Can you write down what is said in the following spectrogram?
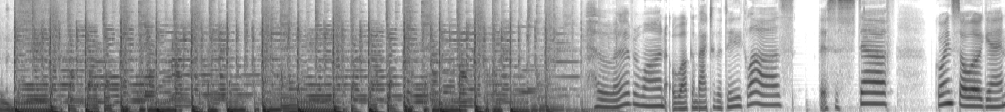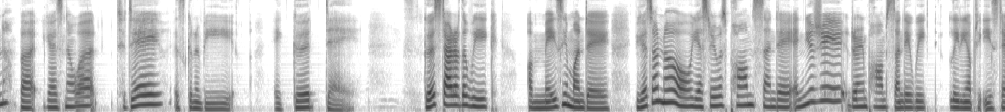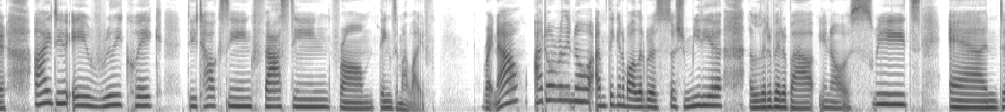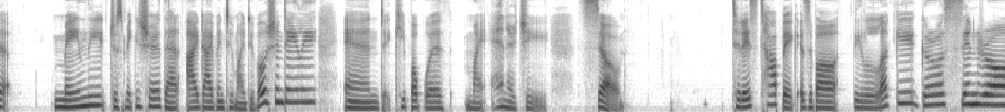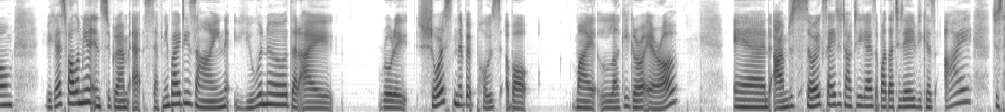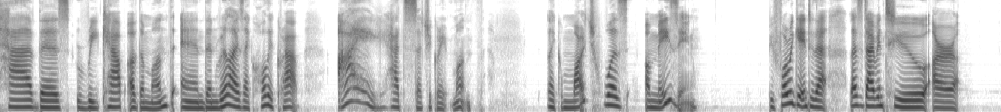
Hello, everyone. Welcome back to the Daily Gloss. This is Steph going solo again, but you guys know what? Today is going to be a good day. Good start of the week. Amazing Monday. If you guys don't know, yesterday was Palm Sunday, and usually during Palm Sunday week leading up to Easter, I do a really quick detoxing, fasting from things in my life. Right now, I don't really know. I'm thinking about a little bit of social media, a little bit about, you know, sweets, and mainly just making sure that I dive into my devotion daily and keep up with my energy. So, today's topic is about the lucky girl syndrome. If you guys follow me on Instagram at Stephanie by Design, you will know that I wrote a short snippet post about my lucky girl era. And I'm just so excited to talk to you guys about that today because I just had this recap of the month and then realized, like, holy crap, I had such a great month. Like, March was amazing. Before we get into that, let's dive into our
